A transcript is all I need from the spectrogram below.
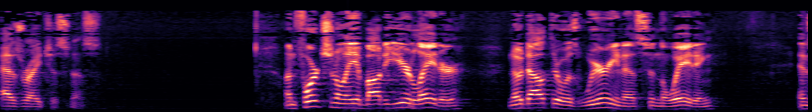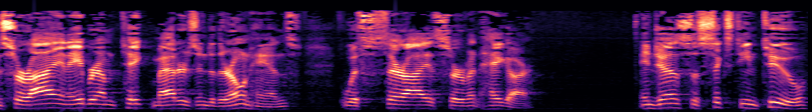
as righteousness. Unfortunately, about a year later, no doubt there was weariness in the waiting, and Sarai and Abram take matters into their own hands with Sarai's servant Hagar. In Genesis 16:2,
